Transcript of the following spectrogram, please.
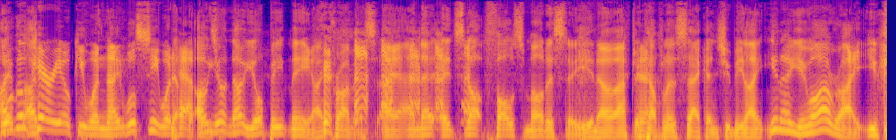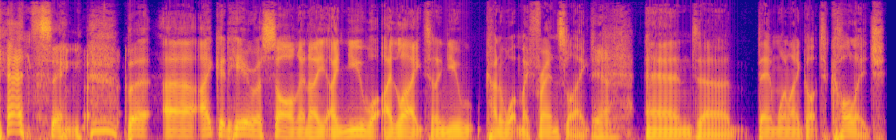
we'll I- go I- karaoke one night. We'll see what happens. Oh, you'll, no, you'll beat me. I promise. I, and that, it's not false modesty. You know, after a Yeah. couple of seconds, you'd be like, you know, you are right. You can sing. But uh, I could hear a song, and I, I knew what I liked, and I knew kind of what my friends liked. Yeah. And uh, then when I got to college,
